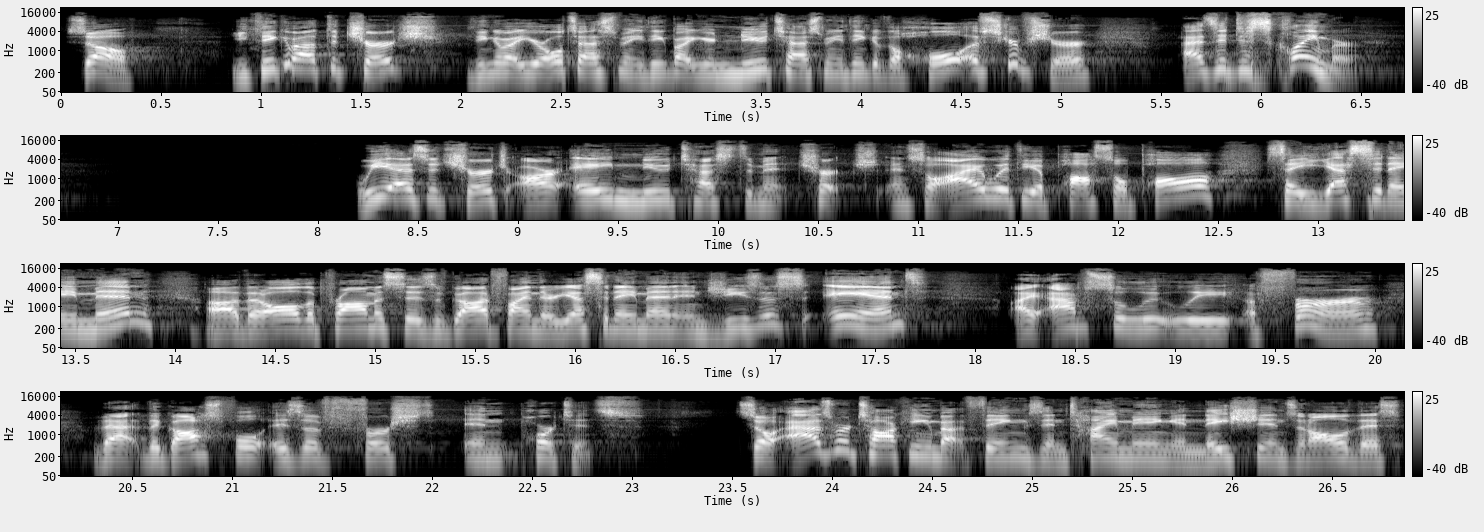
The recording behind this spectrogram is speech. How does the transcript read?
So, you think about the church, you think about your Old Testament, you think about your New Testament, you think of the whole of Scripture as a disclaimer. We as a church are a New Testament church. And so I, with the Apostle Paul, say yes and amen, uh, that all the promises of God find their yes and amen in Jesus. And I absolutely affirm that the gospel is of first importance. So as we're talking about things and timing and nations and all of this,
